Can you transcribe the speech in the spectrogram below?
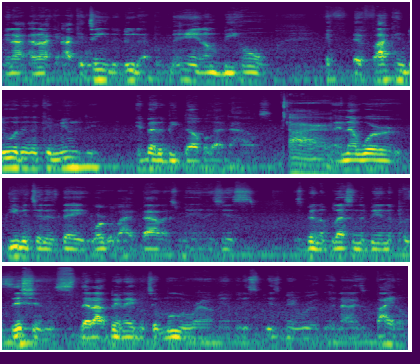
and I and I, I continue to do that. But man, I'm gonna be home. If if I can do it in the community, it better be double at the house. All right. And that word, even to this day, work life balance, man, it's just it's been a blessing to be in the positions that I've been able to move around, man. But it's it's been real good. Now it's vital.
